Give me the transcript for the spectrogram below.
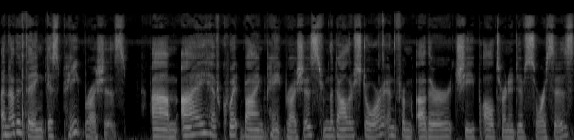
Another thing is paintbrushes. Um, I have quit buying paintbrushes from the dollar store and from other cheap alternative sources.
